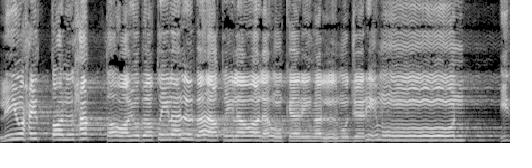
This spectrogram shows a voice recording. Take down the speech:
ليحق الحق ويبطل الباطل ولو كره المجرمون. إذ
